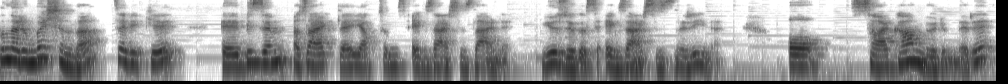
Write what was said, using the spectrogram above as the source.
Bunların başında tabii ki e, bizim özellikle yaptığımız egzersizlerle, yüz yogası egzersizleriyle o sarkan bölümleri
